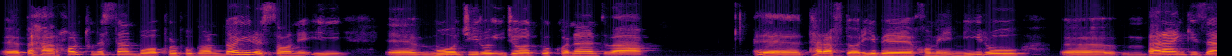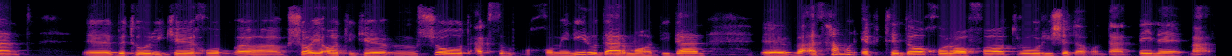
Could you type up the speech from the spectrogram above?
به هر حال تونستن با پروپاگاندای رسانه ای موجی رو ایجاد بکنند و طرفداری به خمینی رو برانگیزند. به طوری که خب شایعاتی که شد عکس خمینی رو در ماه دیدن و از همون ابتدا خرافات رو ریشه دواندن بین مردم.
